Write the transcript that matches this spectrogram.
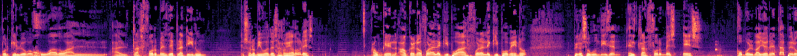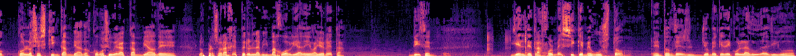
porque luego he jugado al, al Transformers de Platinum, que son los mismos desarrolladores. Aunque, aunque no fuera el equipo A, fuera el equipo B, ¿no? Pero según dicen, el Transformers es como el Bayonetta, pero con los skins cambiados, como si hubiera cambiado de los personajes, pero es la misma jugabilidad de Bayonetta. Dicen. Y el de Transformers sí que me gustó. Entonces yo me quedé con la duda y digo,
